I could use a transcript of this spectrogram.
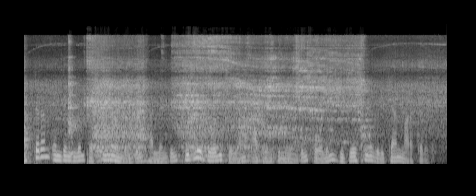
അത്തരം എന്തെങ്കിലും പ്രശ്നങ്ങളുണ്ടെങ്കിൽ അല്ലെങ്കിൽ പുതിയ ജോലി ചെയ്യാൻ ആഗ്രഹിക്കുന്നുവെങ്കിൽ പോലും വിജേഷിനെ വിളിക്കാൻ മറക്കരുത്.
